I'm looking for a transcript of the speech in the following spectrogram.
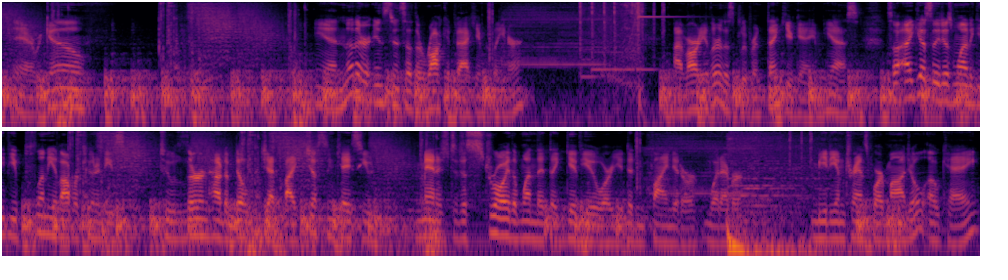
There we go. Yeah, another instance of the rocket vacuum cleaner. I've already learned this blueprint. Thank you, game. Yes. So I guess they just wanted to give you plenty of opportunities to learn how to build the jet bike, just in case you managed to destroy the one that they give you, or you didn't find it, or whatever. Medium transport module. Okay.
